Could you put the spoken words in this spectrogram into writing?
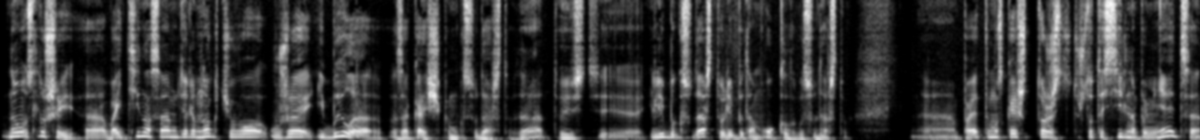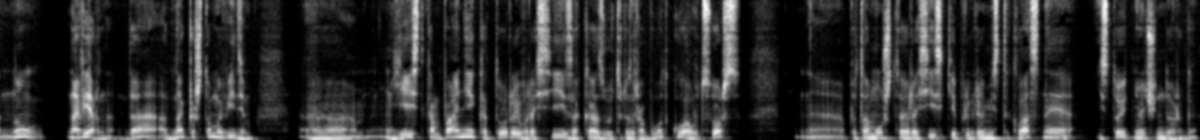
Ну, слушай, э, в IT на самом деле много чего уже и было заказчиком государства, да, то есть э, либо государство, либо там около государства. Э, поэтому сказать, что тоже что-то сильно поменяется, ну, наверное, да. Однако что мы видим? Есть компании, которые в России заказывают разработку, аутсорс, потому что российские программисты классные и стоят не очень дорого.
